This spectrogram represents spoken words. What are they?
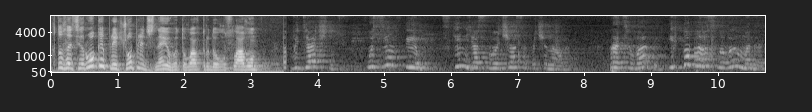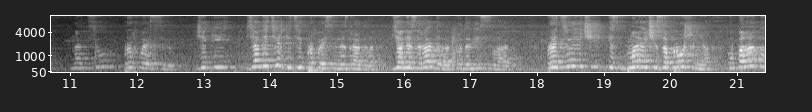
хто за ці роки пліч-опліч з нею готував трудову славу. вдячність усім тим, з ким я свого часу починала працювати, і хто благословив мене на цю професію, якій я не тільки цій професії не зрадила, я не зрадила трудовій славі, працюючи і маючи запрошення в багато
